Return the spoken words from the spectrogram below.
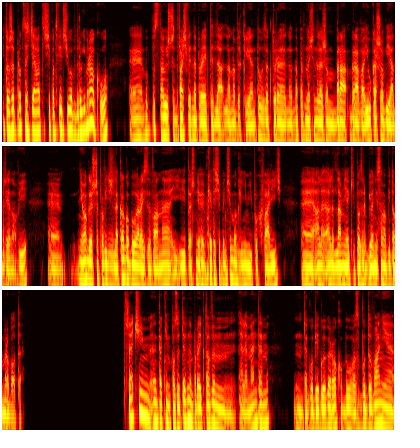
I to, że proces działa, to się potwierdziło w drugim roku, e, bo powstały jeszcze dwa świetne projekty dla, dla nowych klientów, za które no, na pewno się należą bra, brawa i Łukaszowi i Adrianowi. E, nie mogę jeszcze powiedzieć, dla kogo były realizowane i, też nie wiem, kiedy się będziemy mogli nimi pochwalić, ale, ale dla mnie ekipa zrobiła niesamowitą robotę. Trzecim takim pozytywnym projektowym elementem tego ubiegłego roku było zbudowanie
